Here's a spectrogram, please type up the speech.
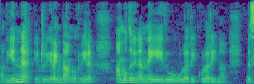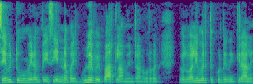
அது என்ன? என்று இறைந்தான் ஒரு வீரன். அமுதனின் அன்னை ஏதோ உளறி குளறினார் இந்த செவிட்டு ஊமையிடம் பேசி என்ன பயன்? உள்ளே போய் பார்க்கலாம் என்றான் ஒருவன். இவள் வழிமறித்து கொண்டு நிற்கிறாளே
